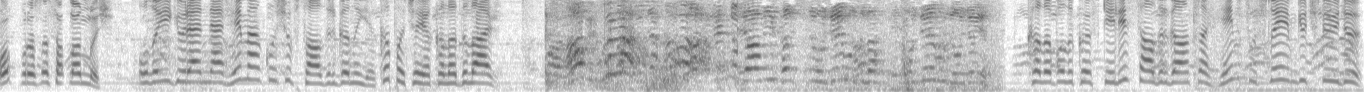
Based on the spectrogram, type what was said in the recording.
ok burasına saplanmış. Olayı görenler hemen koşup saldırganı yaka paça yakaladılar. Camiyi karıştırdı hocayı vurdu lan. Hocaya vurdu hocayı. Kalabalık öfkeli saldırgansa hem suçlu hem güçlüydü.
